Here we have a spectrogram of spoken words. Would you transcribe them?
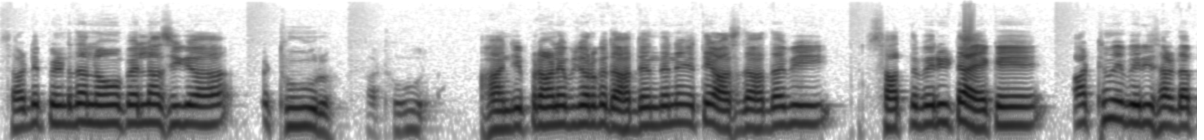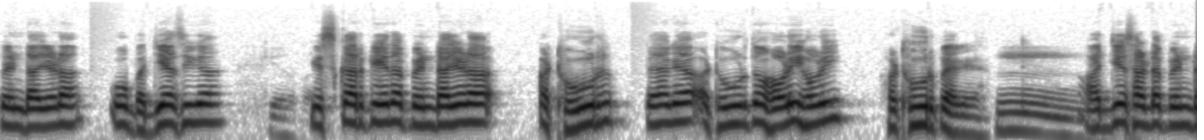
ਸਾਡੇ ਪਿੰਡ ਦਾ ਨਾਮ ਪਹਿਲਾਂ ਸੀਗਾ ਅਠੂਰ। ਅਠੂਰ। ਹਾਂਜੀ ਪੁਰਾਣੇ ਬਜ਼ੁਰਗ ਦੱਸ ਦਿੰਦੇ ਨੇ ਇਤਿਹਾਸ ਦੱਸਦਾ ਵੀ ਸੱਤ ਵੇਰੀ ਢਾਏ ਕੇ ਅੱਠਵੇਂ ਵੇਰੀ ਸਾਡਾ ਪਿੰਡ ਆ ਜਿਹੜਾ ਉਹ ਵੱਜਿਆ ਸੀਗਾ। ਇਸ ਕਰਕੇ ਇਹਦਾ ਪਿੰਡ ਆ ਜਿਹੜਾ ਅਠੂਰ ਪੈ ਗਿਆ ਅਠੂਰ ਤੋਂ ਹੌਲੀ ਹੌਲੀ ਹਠੂਰ ਪੈ ਗਿਆ। ਹੂੰ। ਅੱਜ ਇਹ ਸਾਡਾ ਪਿੰਡ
